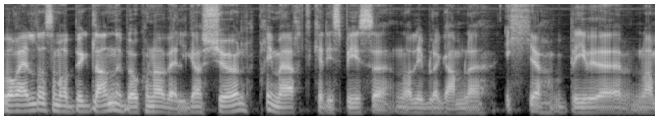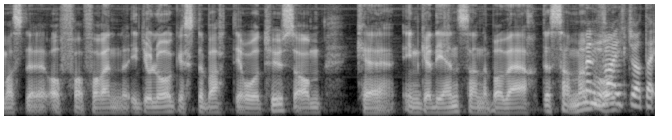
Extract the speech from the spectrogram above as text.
Våre eldre som har bygd landet, bør kunne velge selv primært hva de spiser når de blir gamle. Ikke bli eh, nærmest offer for en ideologisk debatt i rådhuset om hva ingrediensene bør være. Det samme Men vet du at de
